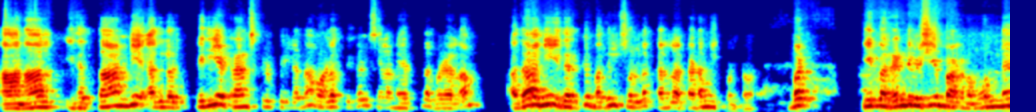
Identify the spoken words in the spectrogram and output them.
ஆனால் இதை தாண்டி அதுல பெரிய டிரான்ஸ்கிரிப்ட் இல்லைன்னா வழக்குகள் சில நேரத்துல விழலாம். அதானி இதற்கு பதில் சொல்ல கல்ல கடமை கடமைப்பட்டவர். பட் இப்ப ரெண்டு விஷயம் பார்க்கணும். ஒண்ணு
